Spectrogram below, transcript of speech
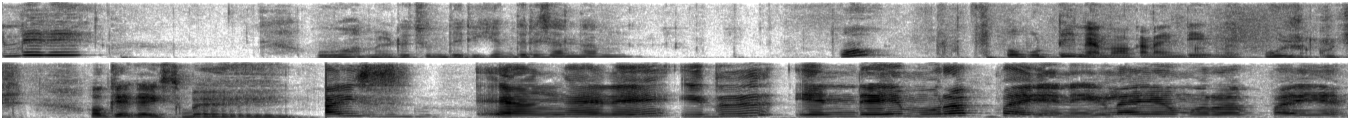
എന്റെ ഓ അമ്മയുടെ ചുന്ദരിക്ക് എന്തൊരു ചന്തം? ഓ കുട്ടീനെ നോക്കണം എന്റെ ഓക്കെ ഗൈസ് ബൈ ഗൈസ് അങ്ങനെ ഇത് എന്റെ മുറപ്പയ്യൻ ഇളയ മുറപ്പയ്യൻ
